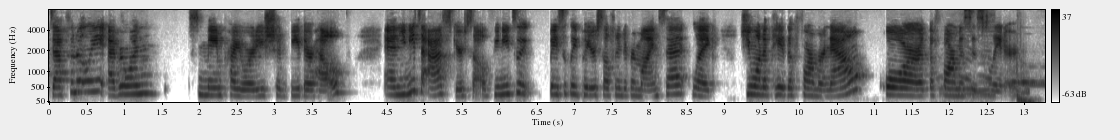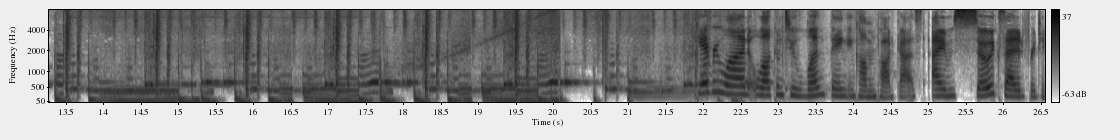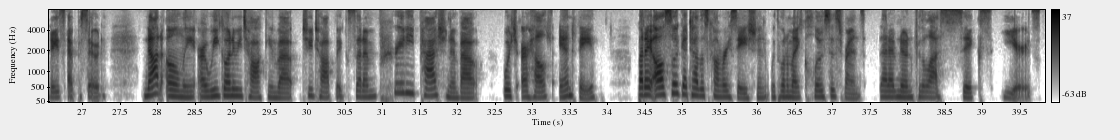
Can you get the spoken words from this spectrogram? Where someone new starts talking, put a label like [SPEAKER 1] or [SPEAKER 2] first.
[SPEAKER 1] Definitely, everyone's main priority should be their health. And you need to ask yourself, you need to basically put yourself in a different mindset. Like, do you want to pay the farmer now or the pharmacist later?
[SPEAKER 2] Hey everyone, welcome to One Thing in Common podcast. I am so excited for today's episode. Not only are we going to be talking about two topics that I'm pretty passionate about, which are health and faith, but I also get to have this conversation with one of my closest friends that I've known for the last six years.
